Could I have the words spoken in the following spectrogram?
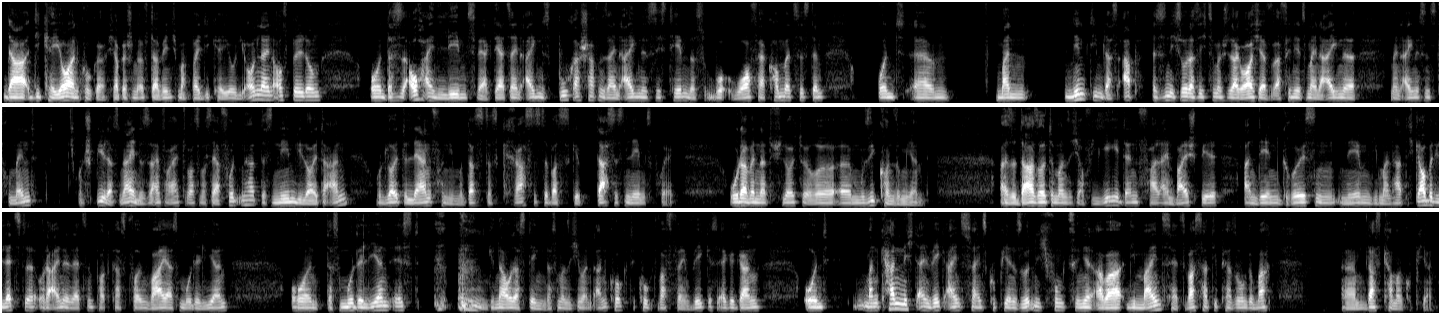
da DKO angucke, ich habe ja schon öfter erwähnt, ich mache bei DKO die Online-Ausbildung und das ist auch ein Lebenswerk. Der hat sein eigenes Buch erschaffen, sein eigenes System, das Warfare Combat System und ähm, man nimmt ihm das ab. Es ist nicht so, dass ich zum Beispiel sage, oh, ich erfinde jetzt meine eigene, mein eigenes Instrument und spiele das. Nein, das ist einfach etwas, was er erfunden hat. Das nehmen die Leute an und Leute lernen von ihm. Und das ist das Krasseste, was es gibt. Das ist ein Lebensprojekt. Oder wenn natürlich Leute eure äh, Musik konsumieren. Also da sollte man sich auf jeden Fall ein Beispiel an den Größen nehmen, die man hat. Ich glaube, die letzte oder eine der letzten Podcast-Folgen war ja das Modellieren. Und das Modellieren ist genau das Ding, dass man sich jemanden anguckt, guckt, was für ein Weg ist er gegangen. Und man kann nicht einen Weg eins zu eins kopieren, es wird nicht funktionieren, aber die Mindsets, was hat die Person gemacht, ähm, das kann man kopieren.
